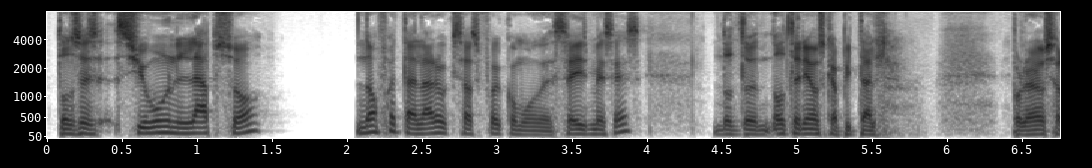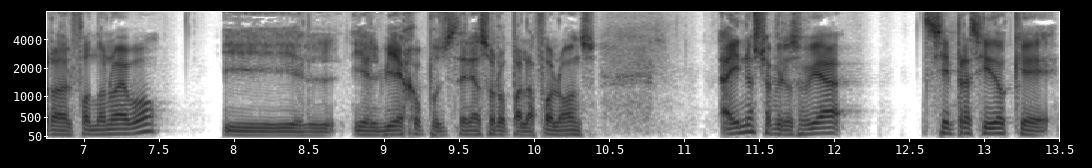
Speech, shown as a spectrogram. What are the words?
Entonces, si hubo un lapso, no fue tan largo, quizás fue como de seis meses, donde no teníamos capital. Porque habíamos cerrado el fondo nuevo y el, y el viejo pues tenía solo para la follow-ons. Ahí nuestra filosofía siempre ha sido que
